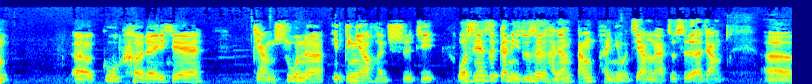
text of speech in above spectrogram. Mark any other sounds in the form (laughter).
呃顾客的一些。讲述呢一定要很实际。我现在是跟你就是好像当朋友这样的，就是好像呃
